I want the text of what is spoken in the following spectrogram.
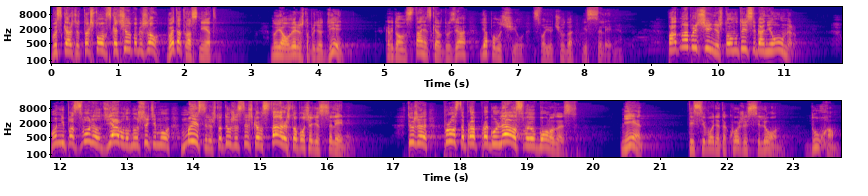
Вы скажете, так что, он вскочил и побежал? В этот раз нет. Но я уверен, что придет день, когда он встанет и скажет, друзья, я получил свое чудо исцеления. По одной причине, что он внутри себя не умер. Он не позволил дьяволу внушить ему мысль, что ты уже слишком старый, чтобы получать исцеление. Ты уже просто прогулял свою молодость. Нет, ты сегодня такой же силен духом,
